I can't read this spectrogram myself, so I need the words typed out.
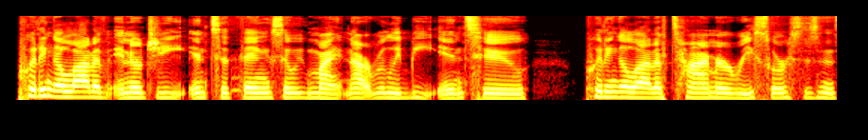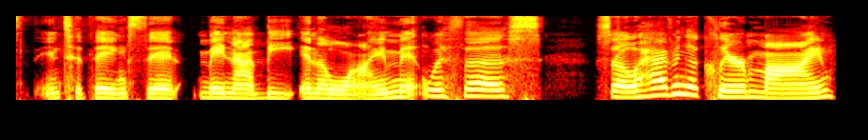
putting a lot of energy into things that we might not really be into, putting a lot of time or resources in, into things that may not be in alignment with us. So, having a clear mind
